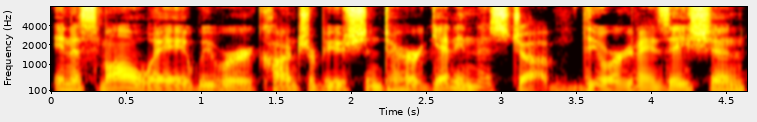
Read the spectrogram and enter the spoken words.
in a small way, we were a contribution to her getting this job. The organization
